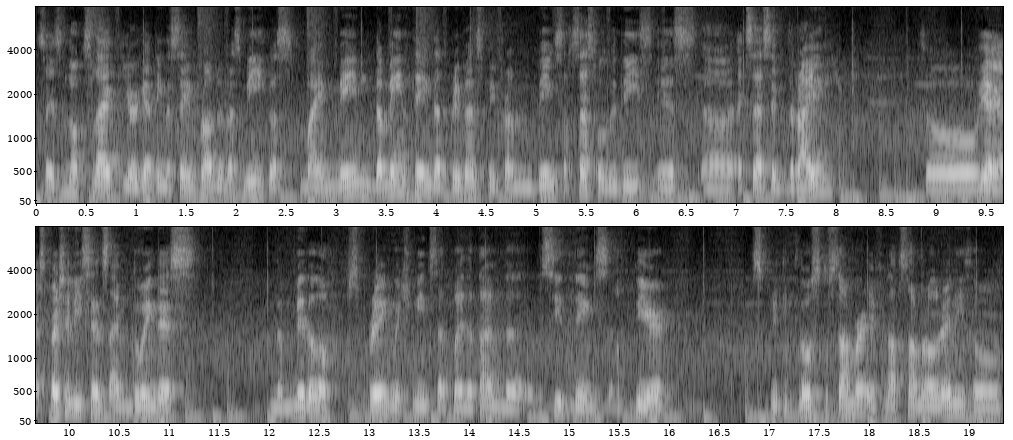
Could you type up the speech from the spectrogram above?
So it looks like you're getting the same problem as me because my main, the main thing that prevents me from being successful with these is uh, excessive drying. So yeah, especially since I'm doing this in the middle of spring, which means that by the time the seedlings appear, it's pretty close to summer, if not summer already. So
